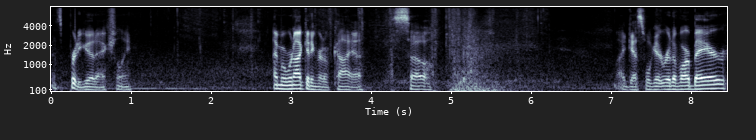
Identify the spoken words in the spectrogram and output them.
That's pretty good, actually. I mean, we're not getting rid of Kaya, so I guess we'll get rid of our bear.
